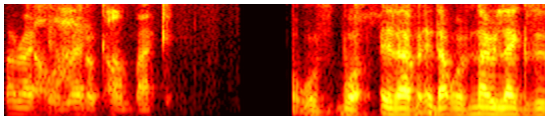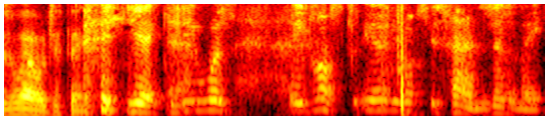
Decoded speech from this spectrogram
I reckon Oh, Red will come back. With what it'll have end up with no legs as well? Do you think? yeah, because Yeah. he was he lost he only lost his hands, isn't he?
